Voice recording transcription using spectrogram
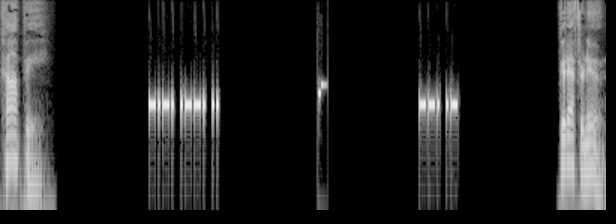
Copy. Good afternoon.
